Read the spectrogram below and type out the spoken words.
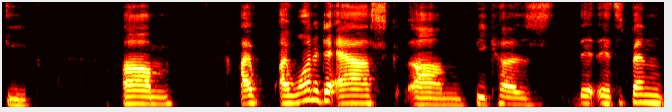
deep. Um, I I wanted to ask um, because it, it's been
